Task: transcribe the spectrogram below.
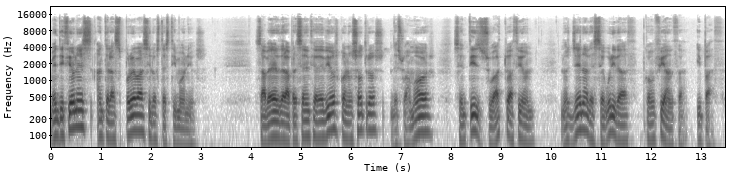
bendiciones ante las pruebas y los testimonios. Saber de la presencia de Dios con nosotros, de su amor, sentir su actuación, nos llena de seguridad, confianza y paz.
